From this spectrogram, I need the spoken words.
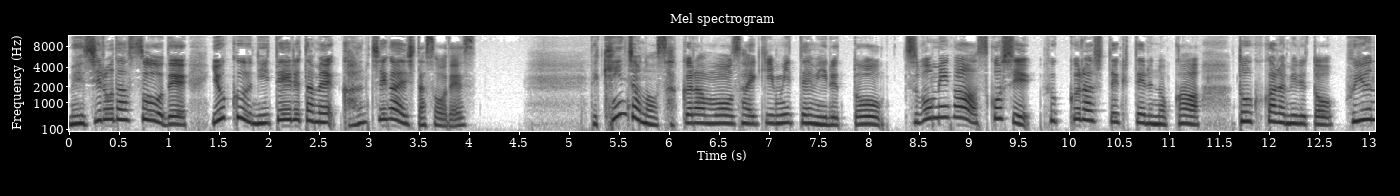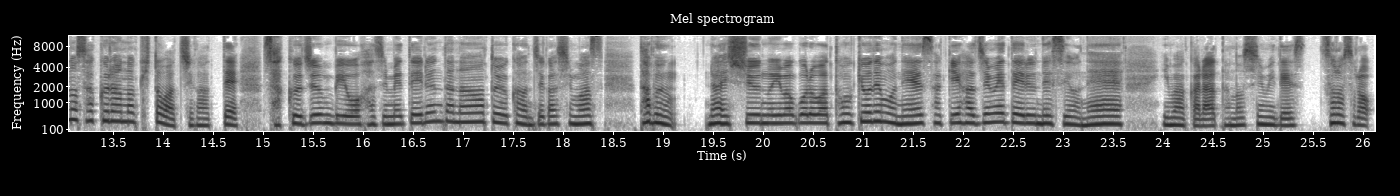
目白だそうでよく似ているため勘違いしたそうです。で近所の桜も最近見てみるとつぼみが少しふっくらしてきてるのか遠くから見ると冬の桜の木とは違って咲く準備を始めているんだなという感じがします。多分来週の今頃は東京でもね咲き始めているんですよね。今から楽しみです。そろそろ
